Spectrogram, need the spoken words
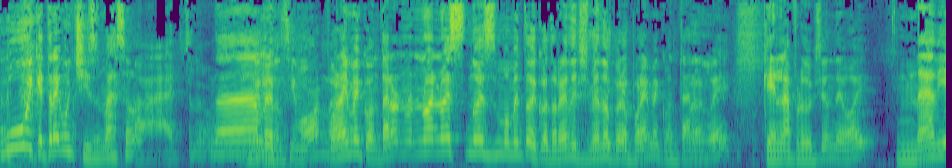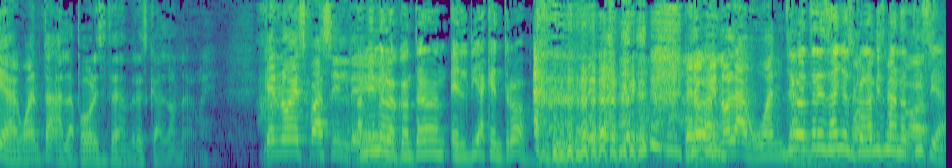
Uy, que traigo un chismazo. Ah, échalo. No, hombre, Con Simón, ¿no? por ahí me contaron, no, no, no es, no es momento de cotorreando y chismeando, pero por ahí me contaron, güey, que en la producción de hoy nadie aguanta a la pobrecita de Andrés Calona, güey. Que no es fácil de... A mí me lo contaron el día que entró. Pero que no la aguanta. Llevo tres años con la misma noticia.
